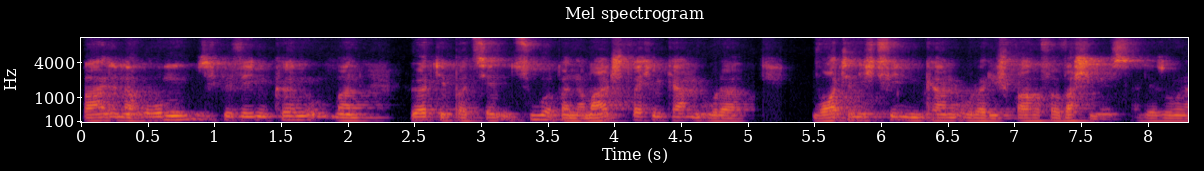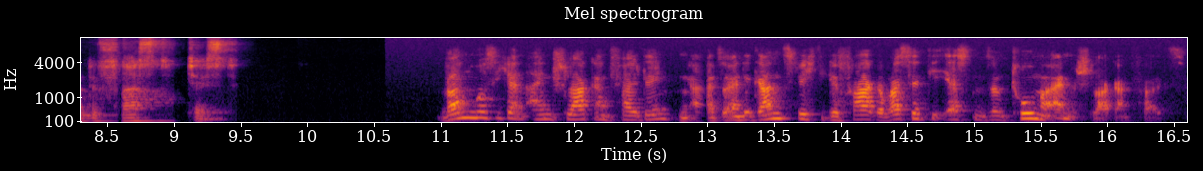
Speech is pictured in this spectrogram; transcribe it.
beide nach oben sich bewegen können und man hört dem Patienten zu, ob er normal sprechen kann oder Worte nicht finden kann oder die Sprache verwaschen ist. Der sogenannte FAST-Test. Wann muss ich an einen Schlaganfall denken? Also eine ganz wichtige Frage. Was sind die ersten Symptome eines Schlaganfalls?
